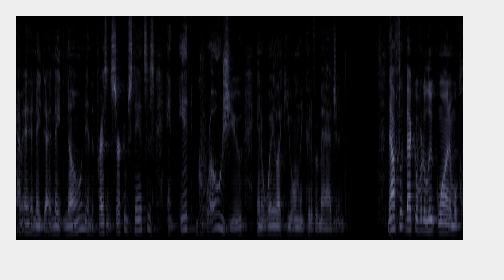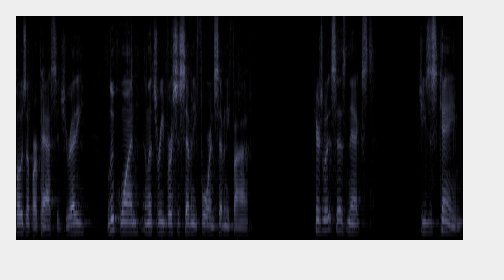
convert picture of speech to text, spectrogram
and made, uh, made known in the present circumstances, and it grows you in a way like you only could have imagined. Now, flip back over to Luke 1 and we'll close up our passage. You ready? Luke 1, and let's read verses 74 and 75. Here's what it says next Jesus came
